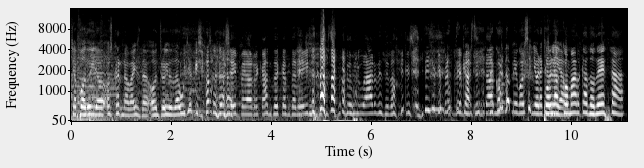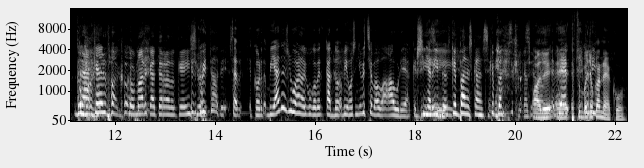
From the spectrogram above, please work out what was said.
Xa podo ir aos carnavais da, ao entroido da ulla que xa... Non sei, pero recanta cantarei do lugar, desde logo que sí. Teño que practicar. Recórdame unha señora que Pola había... comarca do Deza, Raquel Paco. Comarca Terra do Queixo. Escoitade, sabe, acorda, viades lugar algunha vez cando había un señor que se chamaba Áurea, que sí, tiña rizos. Sí. Que en paz descanse. Que en paz descanse. Ode, é, eh, un zumballo caneco.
